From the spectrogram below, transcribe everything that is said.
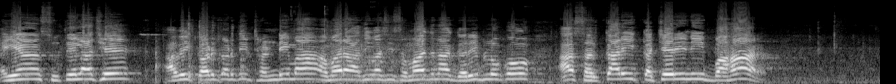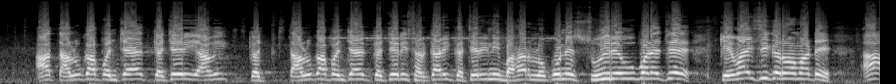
અહીંયા સૂતેલા છે. આવી કડકડતી ઠંડીમાં અમારા આદિવાસી સમાજના ગરીબ લોકો આ સરકારી કચેરીની બહાર, આ તાલુકા પંચાયત કચેરી આવી તાલુકા પંચાયત કચેરી, સરકારી કચેરીની બહાર લોકોને સૂઈ રહેવું પડે છે, કેવાયસી કરવા માટે. આ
